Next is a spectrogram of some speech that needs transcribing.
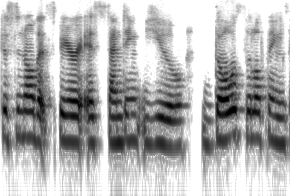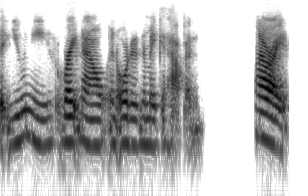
Just to know that spirit is sending you those little things that you need right now in order to make it happen. All right.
